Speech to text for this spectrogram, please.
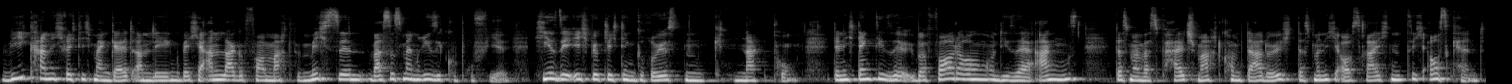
Wie kann ich richtig mein Geld anlegen? Welche Anlageform macht für mich Sinn? Was ist mein Risikoprofil? Hier sehe ich wirklich den größten Knackpunkt. Denn ich denke, diese Überforderung und diese Angst, dass man was falsch macht, kommt dadurch, dass man nicht ausreichend sich auskennt.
